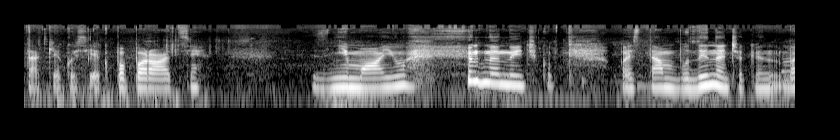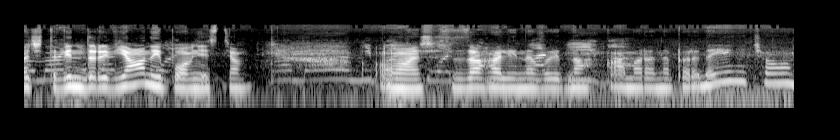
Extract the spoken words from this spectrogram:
Так, якось як папараці. Знімаю на ничку. Ось там будиночок. Він, бачите, він дерев'яний повністю. Ось, взагалі не видно. Камера не передає нічого.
